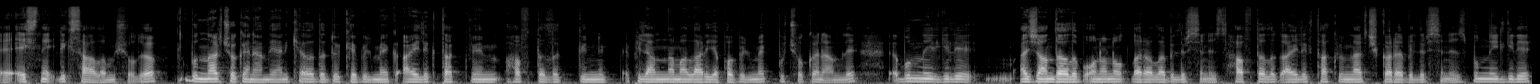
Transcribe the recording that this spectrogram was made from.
e, esneklik sağlamış oluyor. Bunlar çok önemli. Yani kağıda dökebilmek, aylık takvim, haftalık, günlük planlamalar yapabilmek bu çok önemli. E, bununla ilgili ajanda alıp ona notlar alabilirsiniz. Haftalık, aylık takvimler çıkarabilirsiniz. Bununla ilgili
